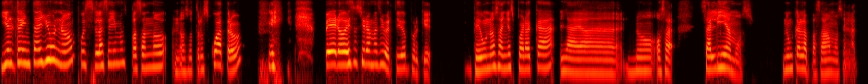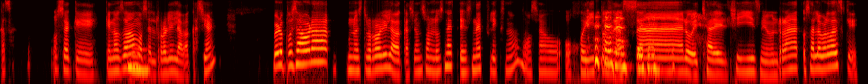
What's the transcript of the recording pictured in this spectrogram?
Y el 31, pues la seguimos pasando nosotros cuatro, pero eso sí era más divertido porque de unos años para acá, la no, o sea, salíamos, nunca la pasábamos en la casa. O sea que, que nos dábamos Mm. el rol y la vacación. Pero pues ahora nuestro rol y la vacación son los net, es Netflix, ¿no? O sea, o, o jueguitos de azar, o echar el chisme un rato. O sea, la verdad es que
